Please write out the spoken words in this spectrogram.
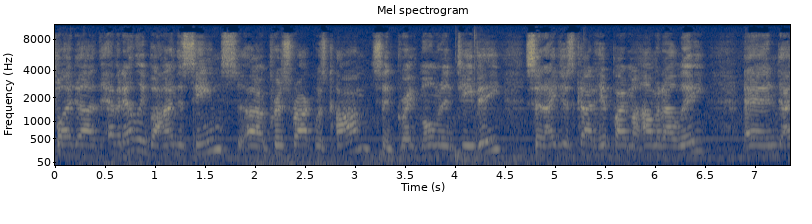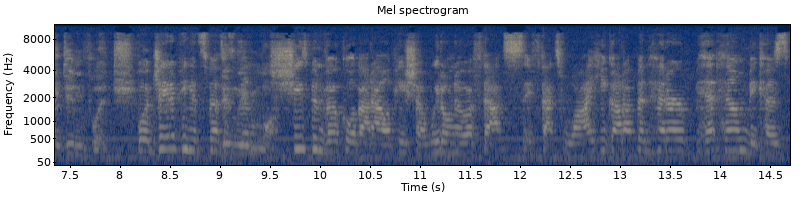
But uh, evidently, behind the scenes, uh, Chris Rock was calm. Said, "Great moment in TV." Said, "I just got hit by Muhammad Ali, and I didn't flinch." Well, Jada Pinkett Smith Didn't leave been, alone. she's been vocal about alopecia. We don't know if that's if that's why he got up and hit her, hit him, because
